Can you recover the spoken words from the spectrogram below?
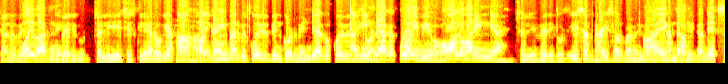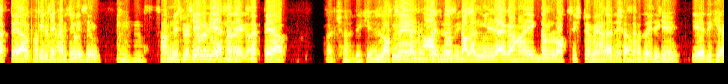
चलो कोई बात नहीं। वेरी गुड चलिए ये चीज़ क्लियर हो गया। हाँ, हाँ, और कहीं पर भी कोई भी पिन कोड में इंडिया का को, कोई भी हाँ, इंडिया का कोई भी हो ऑल ओवर इंडिया है। चलिए वेरी गुड ये सब ढाई सौ रुपए में हाँ एकदम। देख सकते हैं आप पीछे का फिनिशिंग हम्म, हम्म। सामने इसमें भी ऐसा देख सकते हैं आप। अच्छा देखिए लॉक सिस्टम आठ दस कलर मिल जाएगा। हाँ एकदम लॉक सिस्टम है अच्छा मतलब देखिए ये देखिए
